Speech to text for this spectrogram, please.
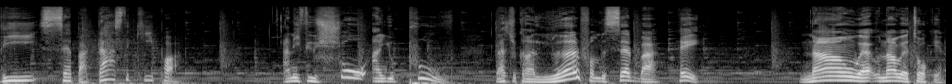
the setback? That's the key part. And if you show and you prove that you can learn from the setback, hey, now we're now we're talking.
